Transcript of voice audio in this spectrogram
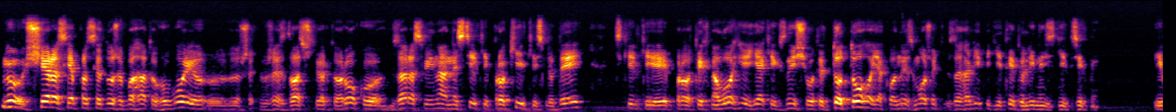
Ну, ще раз я про це дуже багато говорю е, вже- з 24-го року. Зараз війна не стільки про кількість людей, скільки про технології, як їх знищувати до того, як вони зможуть взагалі підійти до лінії зі- зіткнень. І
